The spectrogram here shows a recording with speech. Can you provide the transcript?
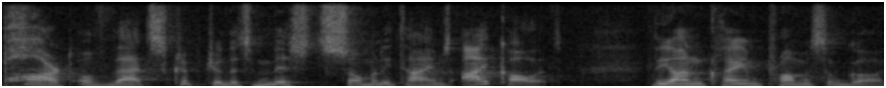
part of that scripture that's missed so many times. I call it the unclaimed promise of God.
